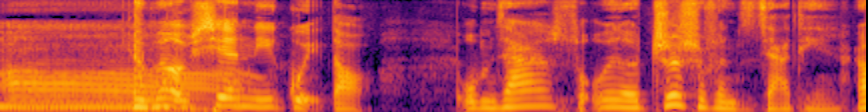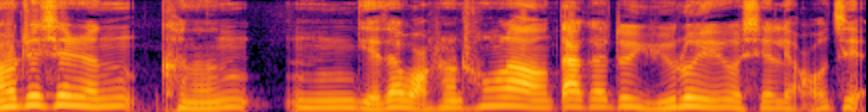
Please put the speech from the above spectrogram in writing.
哦，有没有偏离轨道。我们家所谓的知识分子家庭，然后这些人可能嗯也在网上冲浪，大概对舆论也有些了解，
